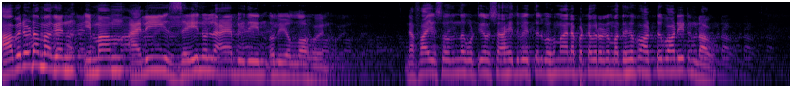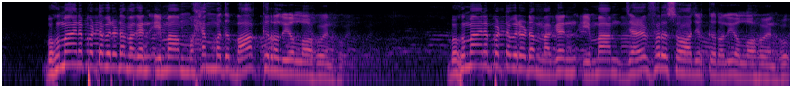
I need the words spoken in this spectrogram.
അവരുടെ മകൻ ഇമാം അലി സൈനുൽ ആബിദീൻ റളിയല്ലാഹു അൻഹു. നഫായി സ്വതന്ത്ര കുട്ടികൾ ഷാഹിദ് ബൈത്തിൽ ബഹുമാനപ്പെട്ടവരുടെ മധു പാട്ട് പാടിയിട്ടുണ്ടാകും ബഹുമാനപ്പെട്ടവരുടെ മകൻ ഇമാം മുഹമ്മദ് ബാക്കിർ അലിയുള്ളാഹു അൻഹു. ബഹുമാനപ്പെട്ടവരുടെ മകൻ ഇമാം ജഫർ സ്വാദിഖ് അലിയല്ലാഹു അൻഹു.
